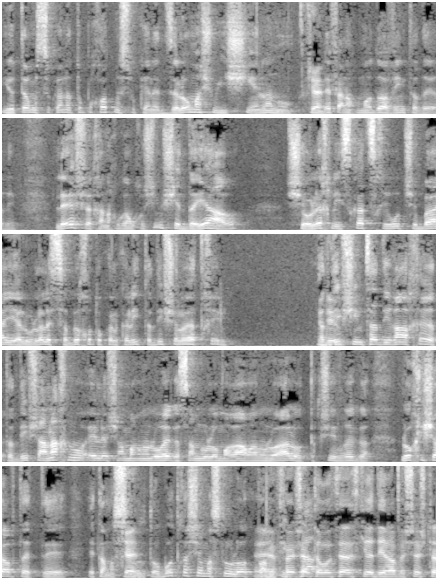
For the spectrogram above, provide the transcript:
יותר מסוכנת או פחות מסוכנת. זה לא משהו אישי, אין לנו. כן. להפך, אנחנו מאוד אוהבים את הדיירים. להפך, אנחנו גם חושבים שדייר שהולך לעסקת שכירות שבה היא עלולה לסבך אותו כלכלית, עדיף שלא יתחיל. עדיף שימצא דירה אחרת, עדיף שאנחנו אלה שאמרנו לו, רגע, שמנו לו מראה, אמרנו לו, הלו, תקשיב, רגע, לא חישבת את, אה, את המסלול כן. טוב, בוא תחשב מסלול עוד פעם, תמצא. יפה שאתה רוצה להשכיר דירה ב-6,000 שקל.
